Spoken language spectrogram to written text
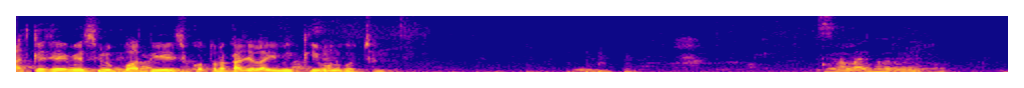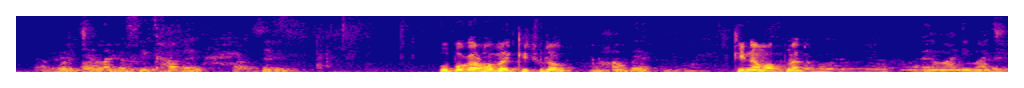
আজকে যে মেশিন উপহার দিয়েছে কতটা কাজে লাগবে কি মনে করছেন? সেলাই করবে তারপরে ছেলাকে শিখাবে। উপকার হবে কিছুটাও? হবে। কি নাম আপনার? আমার হেমানি মাঝি।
